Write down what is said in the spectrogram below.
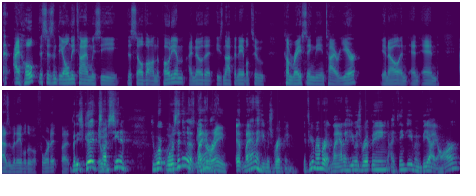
I hope this isn't the only time we see Da Silva on the podium. I know that he's not been able to come racing the entire year, you know, and and and hasn't been able to afford it. But But he's good because I've seen him. He well, was it in he's good in Atlanta? rain. Atlanta, he was ripping. If you remember Atlanta, he was ripping. I think even VIR,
